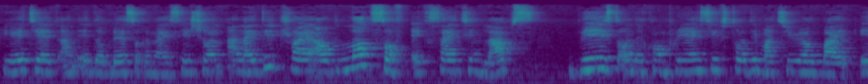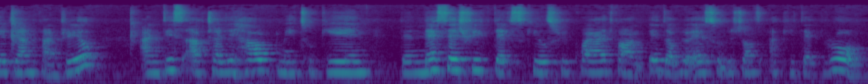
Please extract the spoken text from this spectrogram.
created an AWS organization, and I did try out lots of exciting labs based on a comprehensive study material by Adrian Cantrill, and this actually helped me to gain the necessary tech skills required for an AWS solutions architect role.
